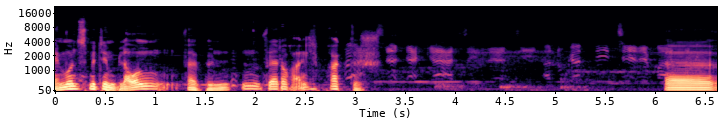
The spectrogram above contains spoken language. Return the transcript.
Wenn wir uns mit dem Blauen verbünden, wäre doch eigentlich praktisch. Äh,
